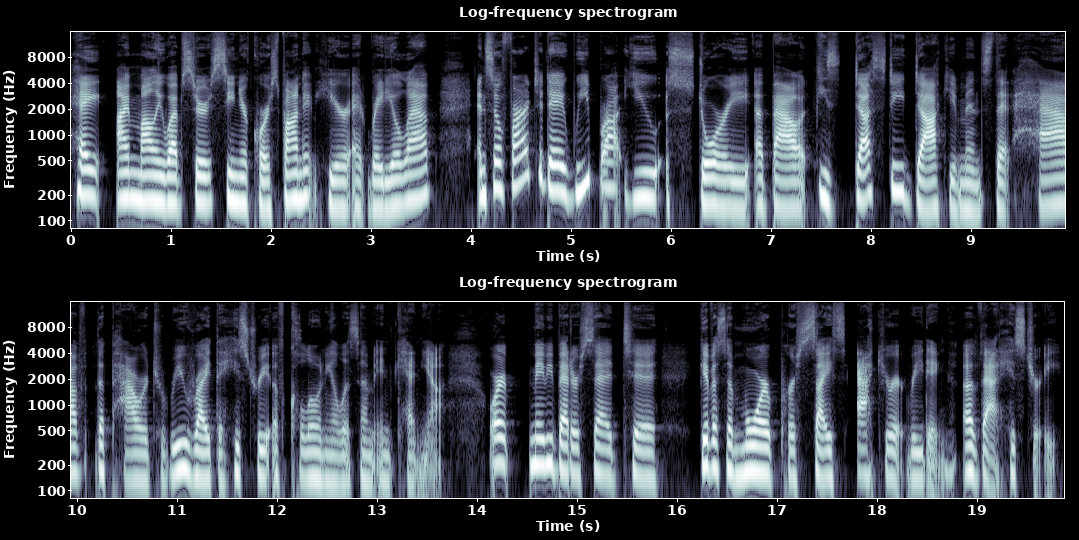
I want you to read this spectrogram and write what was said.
Hey, I'm Molly Webster, senior correspondent here at Radiolab. And so far today, we brought you a story about these dusty documents that have the power to rewrite the history of colonialism in Kenya. Or maybe better said, to give us a more precise, accurate reading of that history.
